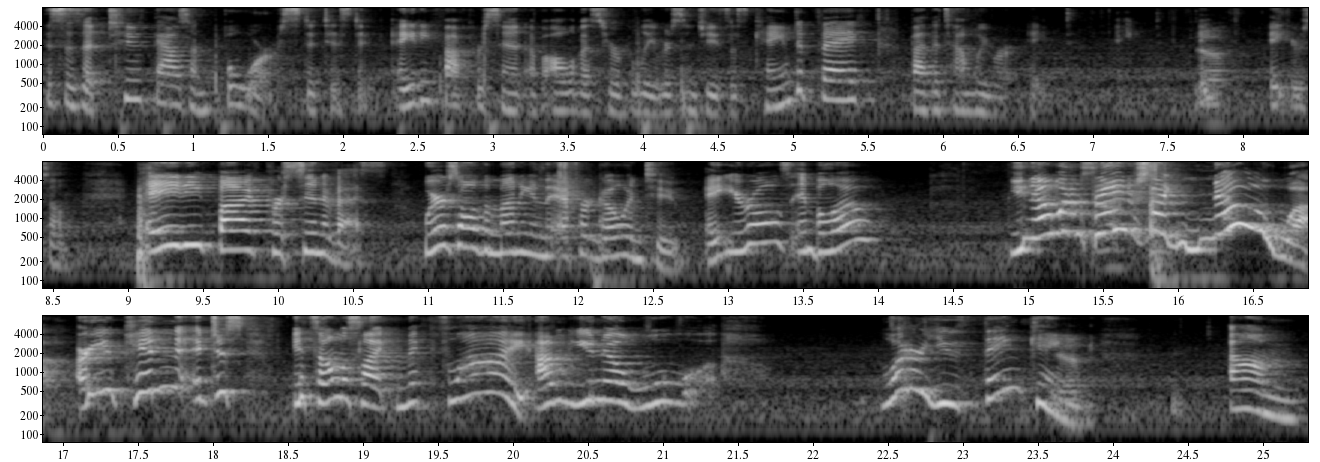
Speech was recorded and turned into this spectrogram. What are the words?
This is a 2004 statistic. 85% of all of us who are believers in jesus came to faith by the time we were eight eight, Yeah. eight years old. 85% of us where's all the money and the effort going to? Eight year olds and below? You know what i'm saying? It's like no! Are you kidding? It just it's almost like mcfly. I'm you know what are you thinking? Yeah. um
